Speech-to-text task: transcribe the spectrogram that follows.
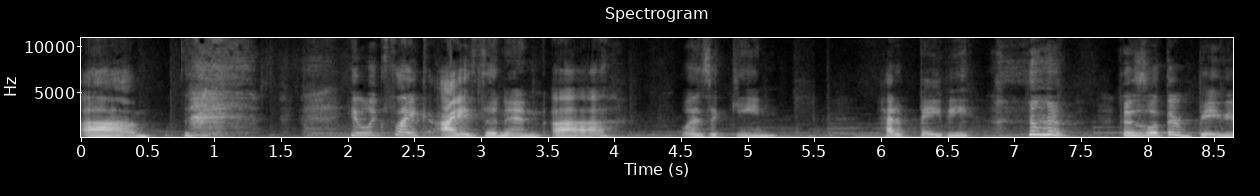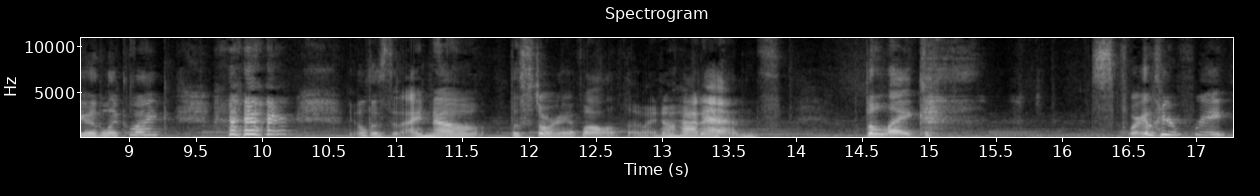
Um, he looks like Aizen and, uh, was it Gin? Had a baby. this is what their baby would look like. Listen, I know the story of all of them. I know how it ends. But like, spoiler free.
